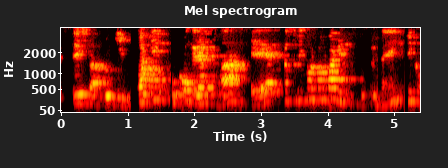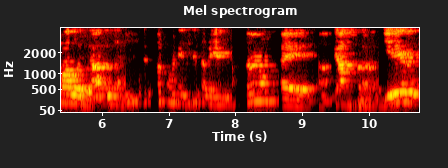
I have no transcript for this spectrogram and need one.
sexta, domingo. Só que o congresso lá é praticamente uma campanha. As pessoas vêm, ficam alojadas ali, você precisa fornecer também alimentação, é, lugar para banheiro,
